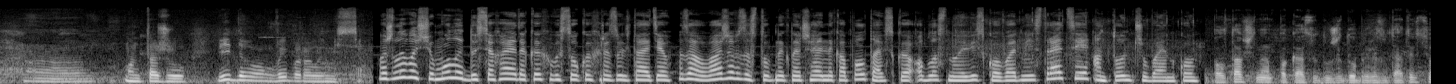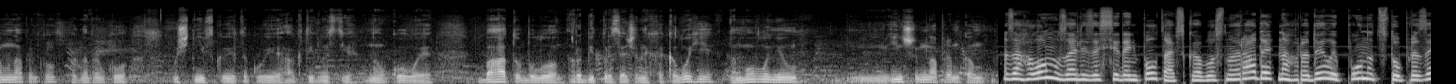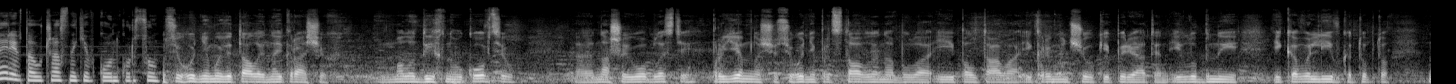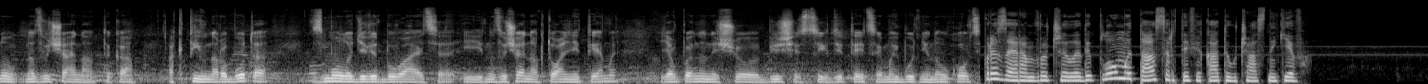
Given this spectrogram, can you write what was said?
монтажу відео, вибороли місця. Важливо, що молодь досягає таких високих результатів, зауважив заступник начальника Полтавської обласної військової адміністрації Антон Чубенко. Полтавщина показує дуже добрі результати в цьому напрямку, в напрямку учнівської такої активності наукової. Багато було робіт присвячених екології, намовленню, іншим напрямкам. Загалом у залі засідань Полтавської обласної ради нагородили понад 100 призерів та учасників конкурсу. Сьогодні ми вітали найкращих молодих науковців е, нашої області. Приємно, що сьогодні представлена була і Полтава, і Кременчук, і Пирятин, і Лубни, і Ковалівка. Тобто, ну надзвичайно така активна робота з молоді відбувається і надзвичайно актуальні теми. Я впевнений, що більшість цих дітей це майбутні науковці. Призерам вручили дипломи та сертифікати учасників.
